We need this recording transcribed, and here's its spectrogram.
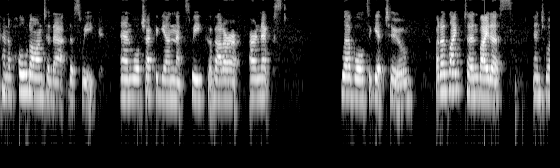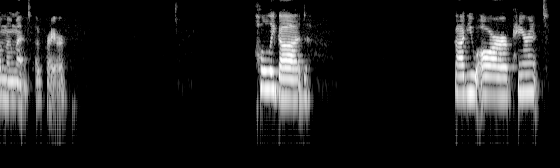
kind of hold on to that this week and we'll check again next week about our, our next level to get to. But I'd like to invite us into a moment of prayer. Holy God, God, you are parent,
